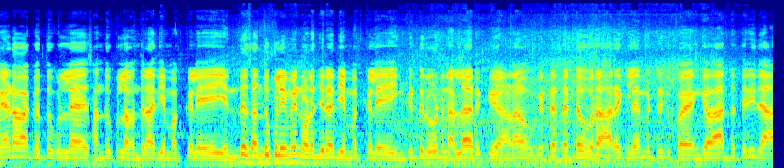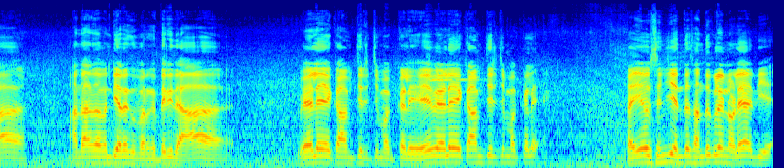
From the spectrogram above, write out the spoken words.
மேடவாக்கத்துக்குள்ளே சந்துக்குள்ளே வந்துடாதிய மக்களே. எந்த சந்துக்குள்ளேயுமே நுழைஞ்சிடாதிய மக்களே. இங்கிட்டு ரோடு நல்லா இருக்குது ஆனால் கிட்டத்தட்ட ஒரு அரை கிலோமீட்டருக்கு இப்போ இங்கே அந்த தெரியுதா? அந்த அந்த வண்டி இறங்குது பாருங்கள் தெரியுதா? வேலையை காமிச்சிருச்சு மக்களே வேலையை காமிச்சிருச்சு மக்களே. தயவு செஞ்சு எந்த சந்துக்குள்ளேயும் நுழையாதியே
